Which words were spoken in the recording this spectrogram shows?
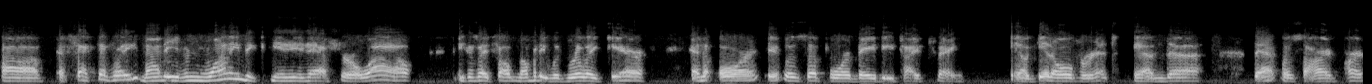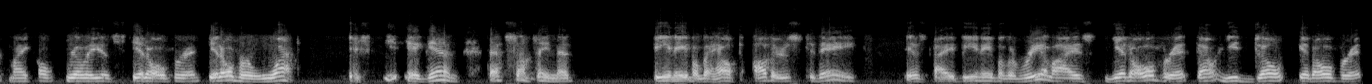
uh, effectively, not even wanting to communicate after a while because I felt nobody would really care, and or it was a poor baby type thing. You know, get over it. And uh, that was the hard part, Michael. Really, is get over it. Get over what? If again, that's something that being able to help others today is by being able to realize, get over it. Don't you don't get over it.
